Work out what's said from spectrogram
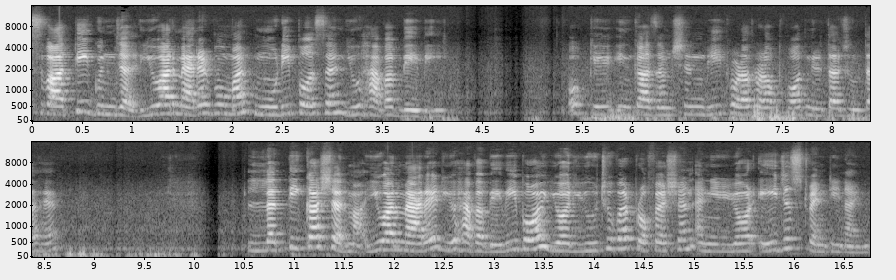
Swati Gunjal you are married woman moody person you have a baby okay इनका अजम्पन भी थोड़ा थोड़ा बहुत मिलता जुलता है। Latika Sharma you are married you have a baby boy your YouTuber profession and your age is twenty nine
